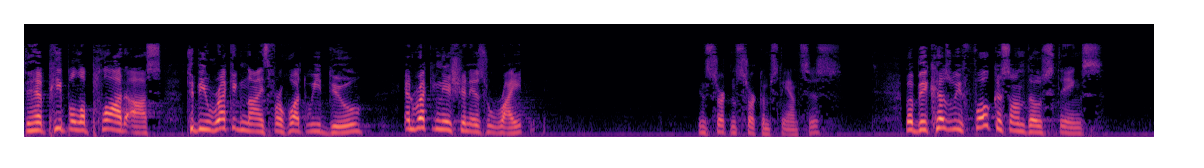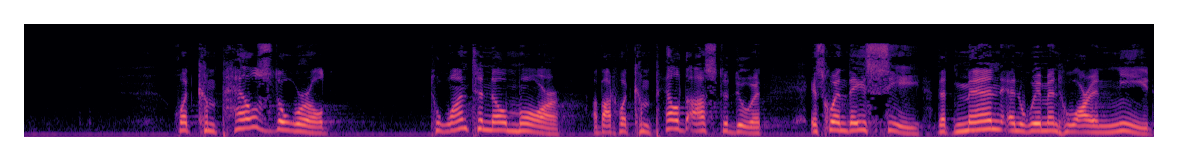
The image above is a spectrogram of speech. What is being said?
to have people applaud us, to be recognized for what we do, and recognition is right in certain circumstances. But because we focus on those things, what compels the world to want to know more about what compelled us to do it is when they see that men and women who are in need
